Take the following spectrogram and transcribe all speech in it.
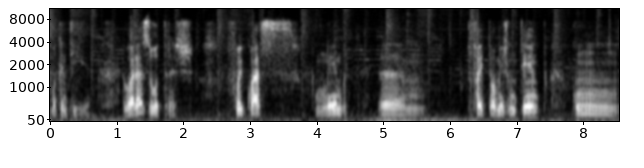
uma cantiga. Agora as outras foi quase, que me lembro, hum, feito ao mesmo tempo, com,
